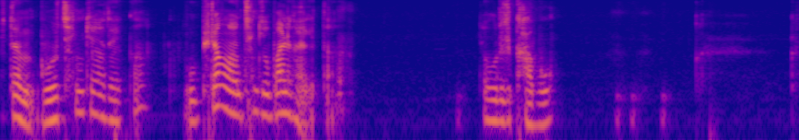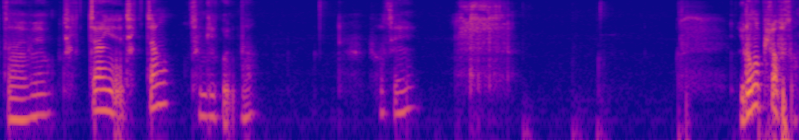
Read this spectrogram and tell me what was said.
일단 뭘 챙겨야 될까? 뭐 필요한 건 챙기고 빨리 가야겠다. 자, 우리 집 가보. 그 다음에 책장에 책장 챙기고 있나? 서재 이런 거 필요 없어.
